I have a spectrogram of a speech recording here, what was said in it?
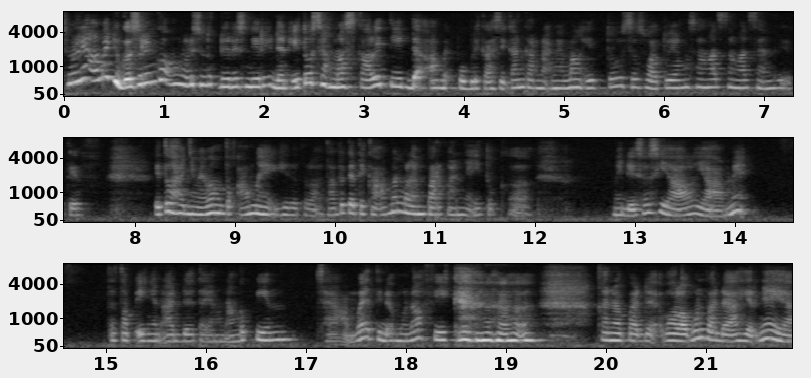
Sebenarnya Ame juga sering kok menulis untuk diri sendiri dan itu sama sekali tidak Ame publikasikan karena memang itu sesuatu yang sangat sangat sensitif. Itu hanya memang untuk Ame gitu loh tapi ketika Ame melemparkannya itu ke media sosial ya Ame tetap ingin ada tayang nanggepin. Saya Ame tidak munafik. Karena pada walaupun pada akhirnya ya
